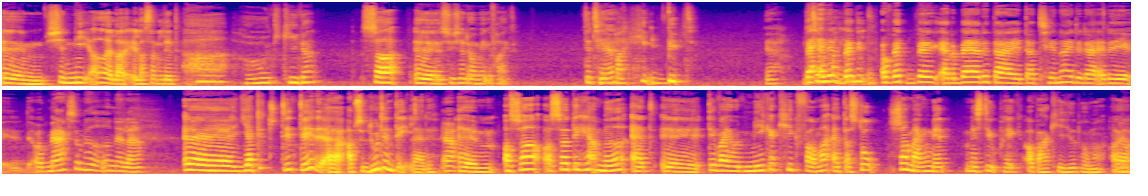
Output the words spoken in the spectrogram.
øh, generet, eller, eller sådan lidt, åh, oh, de kigger, så øh, synes jeg, det var mega frækt. Det tændte Ja. mig helt vildt. Ja. Hvad er det, hvad, og hvad, hvad, er det, hvad er det, der, der tænder i det der? Er det opmærksomheden, eller? Øh, ja, det, det, det er absolut en del af det. Ja. Øhm, og, så, og så det her med, at øh, det var jo et mega kick for mig, at der stod så mange mænd med stiv pæk og bare kiggede på mig. Og Ja. jeg,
